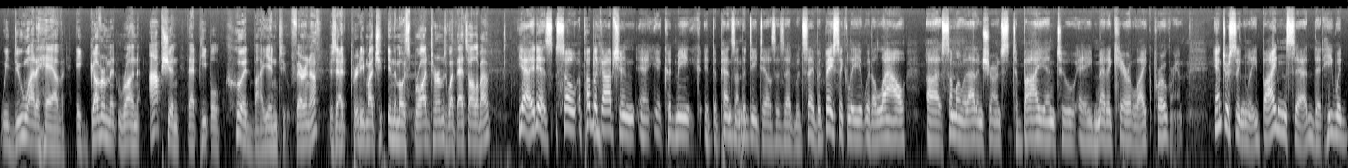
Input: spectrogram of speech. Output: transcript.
we do want to have a government run option that people could buy into. Fair enough? Is that pretty much, in the most broad terms, what that's all about? Yeah, it is. So a public option, uh, it could mean it depends on the details, as Ed would say, but basically it would allow uh, someone without insurance to buy into a Medicare-like program. Interestingly, Biden said that he would,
